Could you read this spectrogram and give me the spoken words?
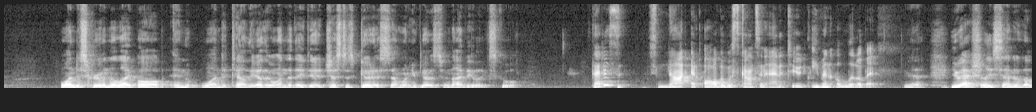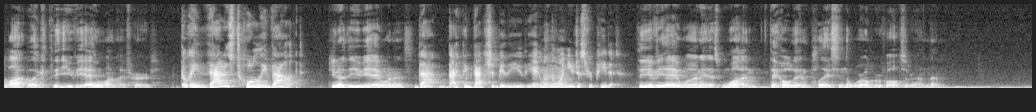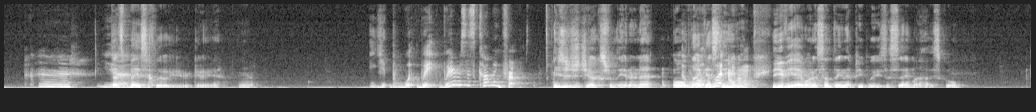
One to screw in the light bulb, and one to tell the other one that they did it just as good as someone who goes to an Ivy League school. That is not at all the Wisconsin attitude, even a little bit. Yeah. You actually sounded a lot like the UVA one I've heard. Okay, that is totally valid. Do you know what the UVA one is? That I think that should be the UVA one, No. the one you just repeated. The UVA one is one, they hold it in place and the world revolves around them. Uh, yeah. That's basically what you're getting at. Yeah. Yeah, but wait, wait, where is this coming from? These are just jokes from the internet. Well, I guess the, I the UVA one is something that people used to say in my high school.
